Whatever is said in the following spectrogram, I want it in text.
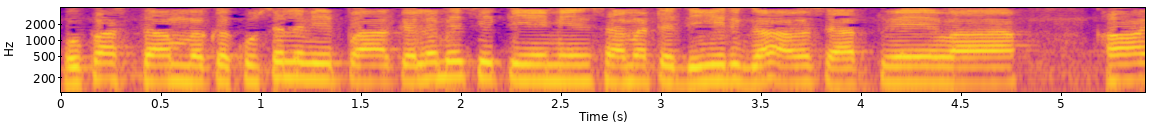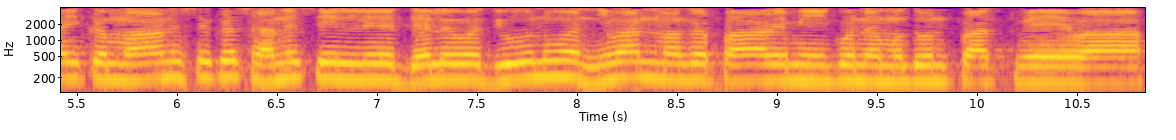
උපස්තම්භක කුසල විපාක ලැබ සිටීමෙන් සමට දීර්ඝාවසත් වේවා. කායික මානසික සනසිල්ලේ දෙලව දියුණුව නිවන් මඟ පාරමී ගුණ මුදුන්පත් වේවා.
